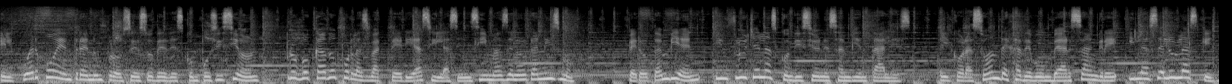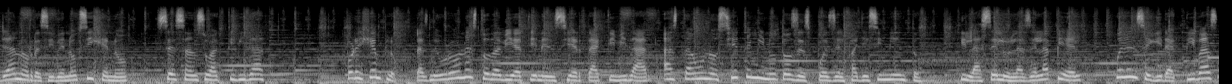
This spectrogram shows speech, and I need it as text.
el cuerpo entra en un proceso de descomposición provocado por las bacterias y las enzimas del organismo, pero también influyen las condiciones ambientales. El corazón deja de bombear sangre y las células que ya no reciben oxígeno cesan su actividad. Por ejemplo, las neuronas todavía tienen cierta actividad hasta unos 7 minutos después del fallecimiento y las células de la piel pueden seguir activas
